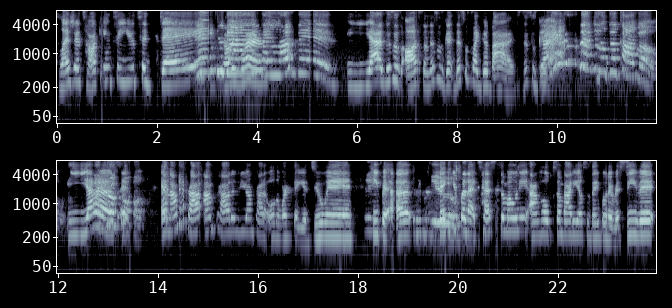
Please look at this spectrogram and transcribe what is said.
pleasure talking to you today. Thank you guys. I love this. Yes, this is awesome. This was good. This was like good vibes. This was good. Right? Such a little good combo. Yes. Like and I'm proud. I'm proud of you. I'm proud of all the work that you're doing. Thank Keep it up. Thank you. Thank you for that testimony. I hope somebody else is able to receive it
